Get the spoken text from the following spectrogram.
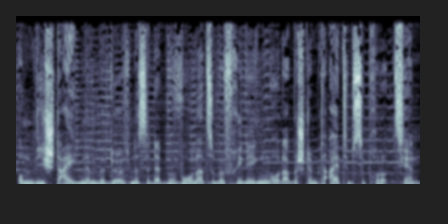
um die steigenden Bedürfnisse der Bewohner zu befriedigen oder bestimmte Items zu produzieren.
